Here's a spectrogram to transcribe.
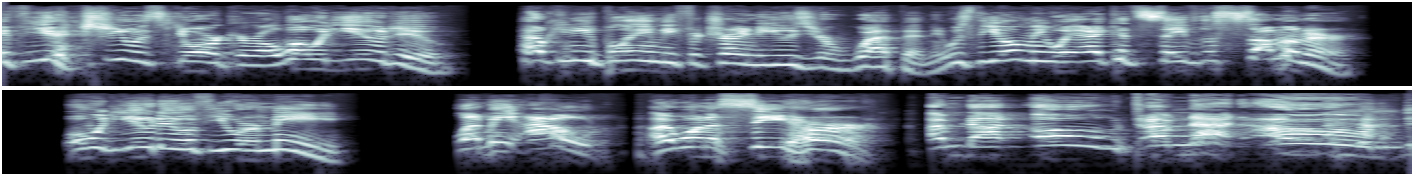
if you, if she was your girl, what would you do? How can you blame me for trying to use your weapon? It was the only way I could save the summoner. What would you do if you were me? Let me out. I want to see her. I'm not owned. I'm not owned.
